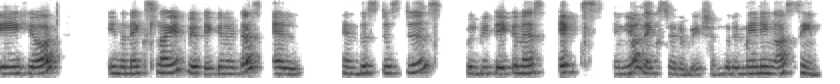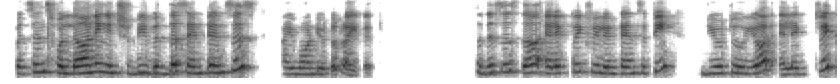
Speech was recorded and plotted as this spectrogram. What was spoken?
A here, in the next slide we are taken it as L and this distance will be taken as X in your next derivation. The remaining are same. But since for learning it should be with the sentences, I want you to write it. So this is the electric field intensity due to your electric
